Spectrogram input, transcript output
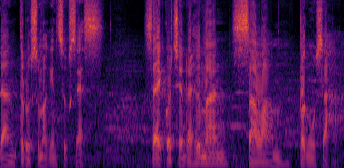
dan terus semakin sukses. Saya Coach Hendra Hilman, salam pengusaha.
